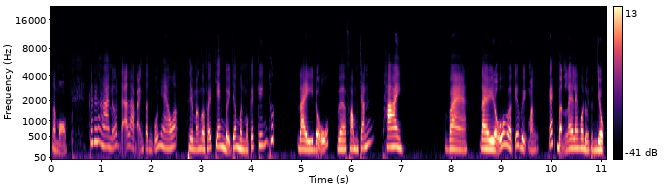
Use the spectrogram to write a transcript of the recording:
là một. Cái thứ hai nữa đã là bạn tình của nhau á thì mọi người phải trang bị cho mình một cái kiến thức đầy đủ về phòng tránh thai và đầy đủ về cái việc mà các bệnh lây lan qua đường tình dục.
